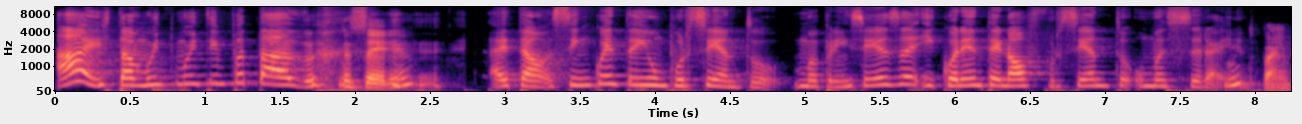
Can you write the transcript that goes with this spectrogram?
Ah, isto está muito, muito empatado. A sério? Então, 51% uma princesa e 49% uma sereia. Muito bem.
